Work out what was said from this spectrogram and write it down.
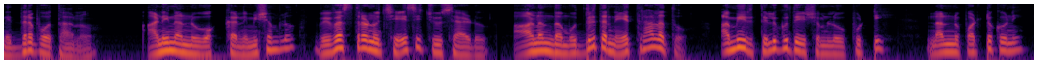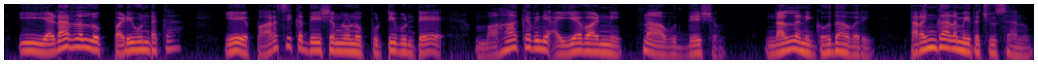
నిద్రపోతాను. అని నన్ను ఒక్క నిమిషంలో వివస్త్రను చేసి చూశాడు. ఆనందముద్రిత నేత్రాలతో అమీర్ తెలుగుదేశంలో పుట్టి నన్ను పట్టుకుని ఈ ఎడార్లల్లో పడి ఉండక ఏ పారసిక దేశంలోనో పుట్టి ఉంటే మహాకవిని అయ్యేవాణ్ణి నా ఉద్దేశం. నల్లని గోదావరి తరంగాల మీద చూశాను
